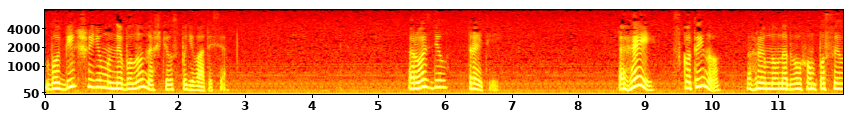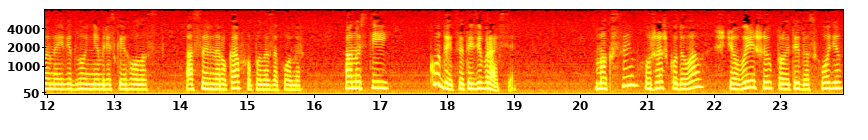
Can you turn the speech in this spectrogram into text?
бо більше йому не було на що сподіватися. Розділ третій. Гей, скотино. гримнув над вухом посилений відлунням різкий голос, а сильна рука вхопила за комір. Ану стій, куди це ти зібрався? Максим уже шкодував, що вирішив пройти до сходів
